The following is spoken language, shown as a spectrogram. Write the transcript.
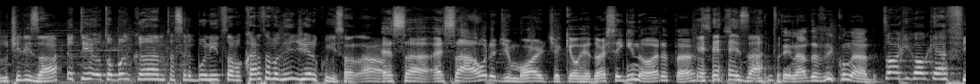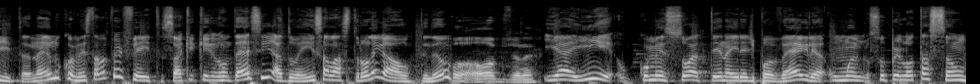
utilizar. Eu, tenho, eu tô bancando, tá sendo bonito, tava, o cara tava ganhando dinheiro com isso. Ah, Essa, essa aura de morte aqui ao redor você ignora, tá? Não Exato. tem nada a ver com nada. Só que qual que é a fita, né? No começo tava perfeito. Só que que, que acontece? A doença lastrou legal, entendeu? Pô, óbvio, né? E aí começou a ter na ilha de Poveglia uma superlotação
